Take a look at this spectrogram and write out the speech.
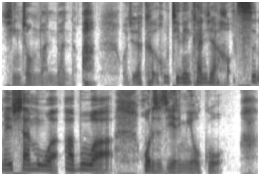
心中暖暖的啊，我觉得客户今天看起来好慈眉善目啊，阿布啊，或者是今天没有过啊，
